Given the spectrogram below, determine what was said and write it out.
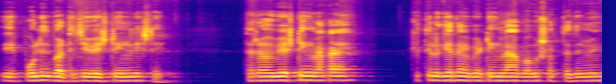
ही पोलीस भरतीची वेस्टिंग लिस्ट आहे. तर वेस्टिंगला काय कितीला गेलं आहे वेटिंगला बघू शकता तुम्ही.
